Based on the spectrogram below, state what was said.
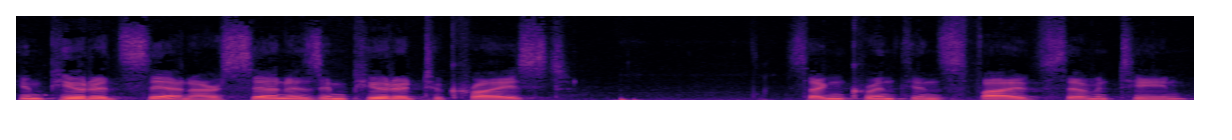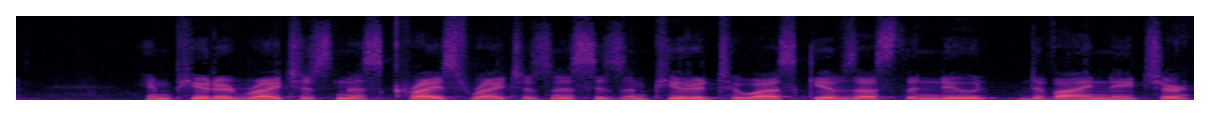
Imputed sin. Our sin is imputed to Christ 2 Corinthians 5:17 imputed righteousness Christ's righteousness is imputed to us gives us the new divine nature.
